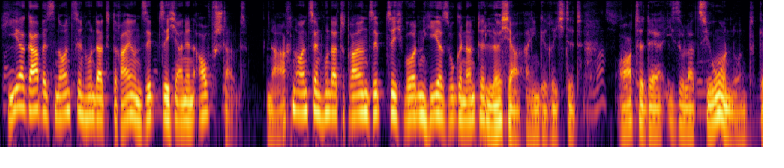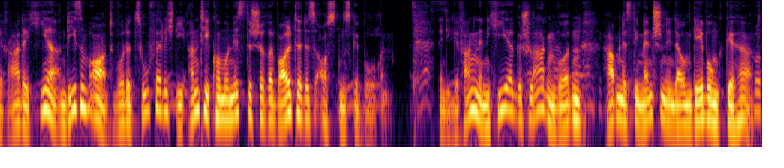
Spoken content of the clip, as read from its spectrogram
Hier gab es 1973 einen Aufstand. Nach 1973 wurden hier sogenannte Löcher eingerichtet, Orte der Isolation, und gerade hier an diesem Ort wurde zufällig die antikommunistische Revolte des Ostens geboren. Wenn die Gefangenen hier geschlagen wurden, haben es die Menschen in der Umgebung gehört.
